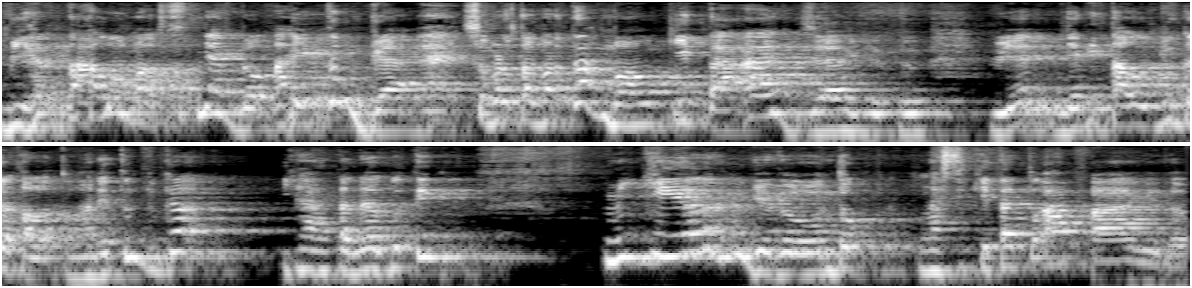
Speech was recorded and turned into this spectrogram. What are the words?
biar tahu maksudnya doa itu enggak semerta-merta mau kita aja gitu biar jadi tahu juga kalau Tuhan itu juga ya tanda kutip mikir gitu untuk ngasih kita itu apa gitu.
